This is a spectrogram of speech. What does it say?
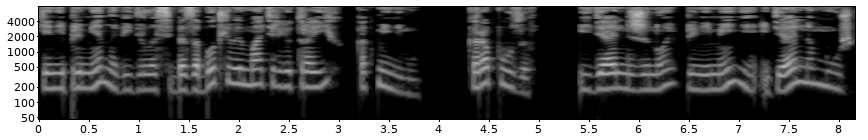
Я непременно видела себя заботливой матерью троих, как минимум. Карапузов, идеальной женой при не менее идеальном муже,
